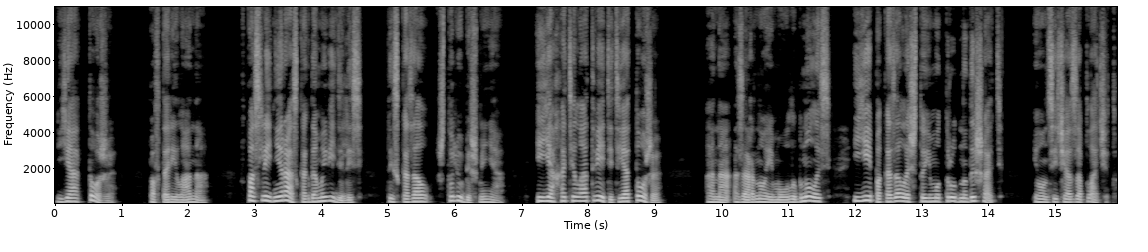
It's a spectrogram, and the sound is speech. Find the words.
«Я тоже», — повторила она. «В последний раз, когда мы виделись, ты сказал, что любишь меня. И я хотела ответить, я тоже». Она озорно ему улыбнулась, и ей показалось, что ему трудно дышать, и он сейчас заплачет.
